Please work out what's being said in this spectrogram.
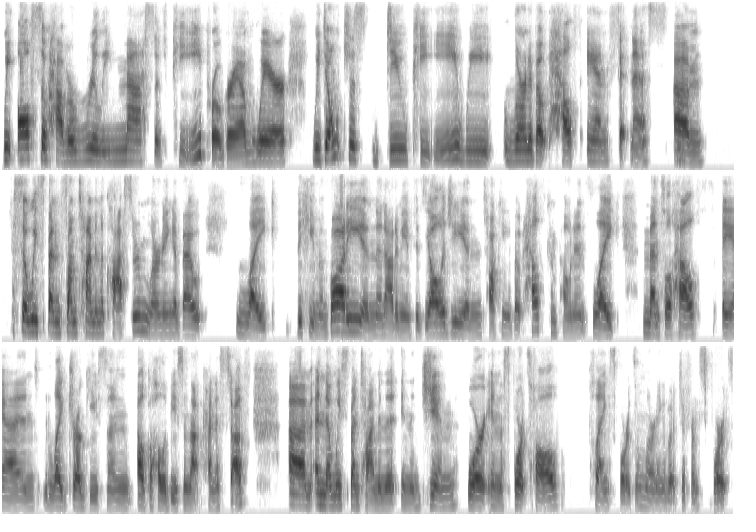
We also have a really massive PE program where we don't just do PE, we learn about health and fitness. Um, so we spend some time in the classroom learning about like the human body and anatomy and physiology and talking about health components like mental health and like drug use and alcohol abuse and that kind of stuff um, and then we spend time in the in the gym or in the sports hall playing sports and learning about different sports.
